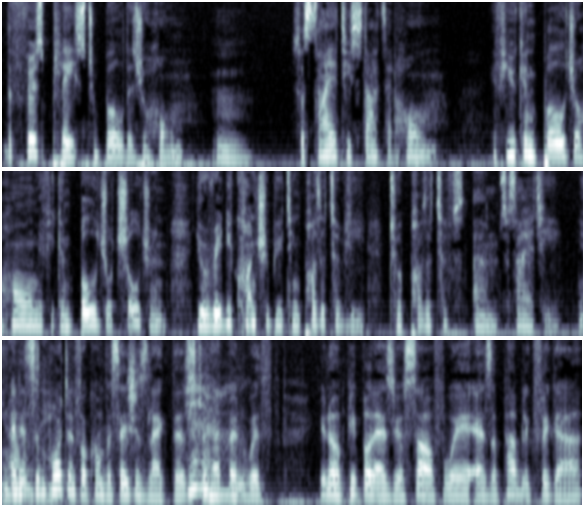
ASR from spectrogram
the first place to build is your home. Mm. society starts at home. If you can build your home if you can build your children you're already contributing positively to a positive um, society. You know and it's important for conversations like this to happen with you know people as yourself where as a public figure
